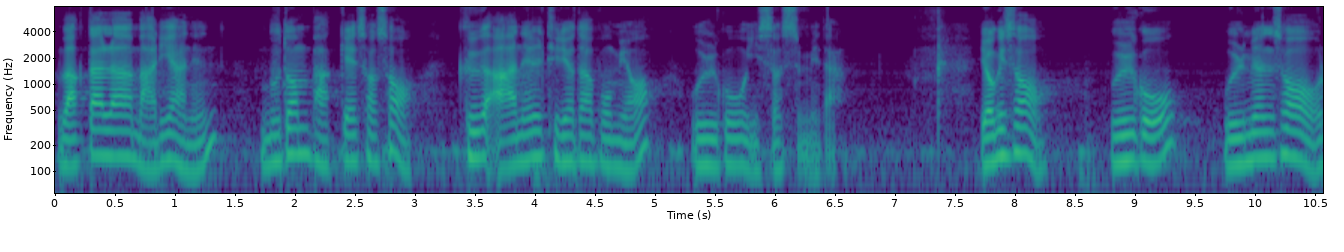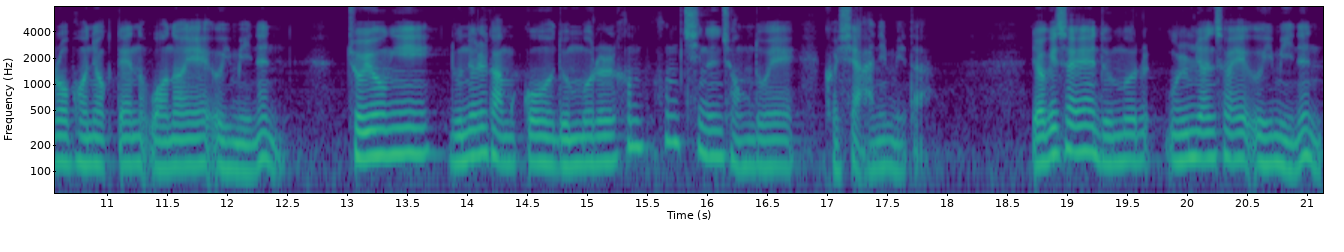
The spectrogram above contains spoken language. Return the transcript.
막달라 마리아는 무덤 밖에 서서 그 안을 들여다보며 울고 있었습니다. 여기서 울고 울면서로 번역된 원어의 의미는 조용히 눈을 감고 눈물을 훔치는 정도의 것이 아닙니다. 여기서의 눈물 울면서의 의미는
